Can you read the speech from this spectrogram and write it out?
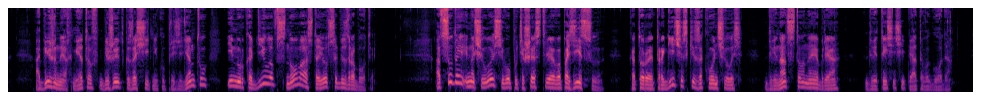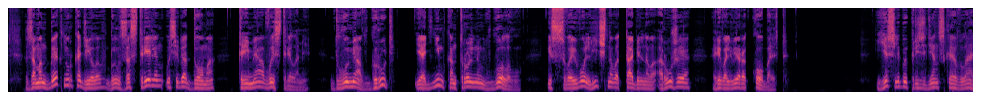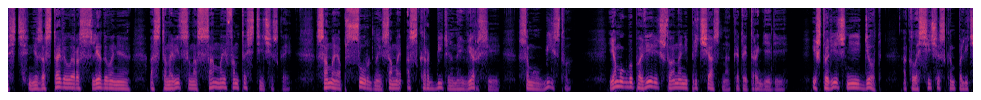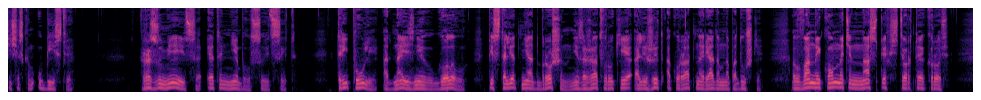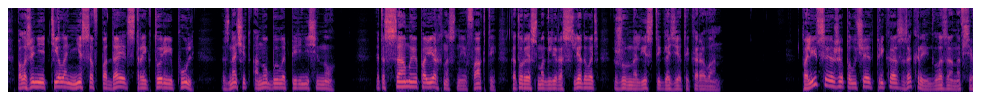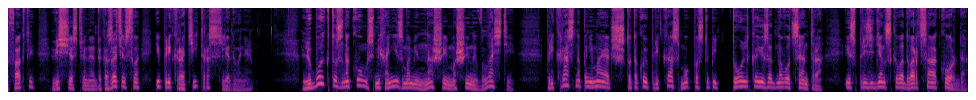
Обиженный Ахметов бежит к защитнику президенту, и Нуркадилов снова остается без работы. Отсюда и началось его путешествие в оппозицию, которое трагически закончилось 12 ноября 2005 года. Заманбек Нуркадилов был застрелен у себя дома тремя выстрелами, двумя в грудь и одним контрольным в голову из своего личного табельного оружия револьвера Кобальт. Если бы президентская власть не заставила расследование остановиться на самой фантастической, самой абсурдной, самой оскорбительной версии самоубийства, я мог бы поверить, что она не причастна к этой трагедии и что речь не идет о классическом политическом убийстве. Разумеется, это не был суицид. Три пули, одна из них в голову, пистолет не отброшен, не зажат в руке, а лежит аккуратно рядом на подушке. В ванной комнате наспех стертая кровь. Положение тела не совпадает с траекторией пуль, значит, оно было перенесено. Это самые поверхностные факты, которые смогли расследовать журналисты газеты Караван. Полиция же получает приказ закрыть глаза на все факты, вещественные доказательства и прекратить расследование. Любой, кто знаком с механизмами нашей машины власти, прекрасно понимает, что такой приказ мог поступить только из одного центра, из президентского дворца Аккорда.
